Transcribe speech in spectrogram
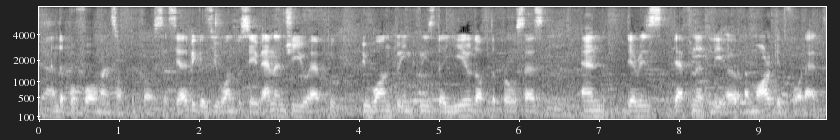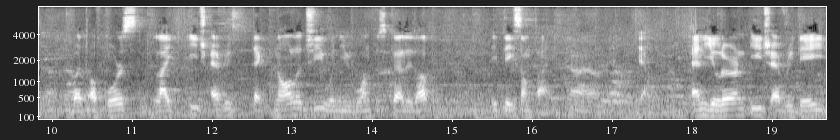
yeah. and the performance of the process. Yeah, because you want to save energy, you have to you want to increase the yield of the process. Mm and there is definitely a, a market for that. But of course, like each every technology, when you want to scale it up, it takes some time. Yeah, yeah. yeah. And you learn each every day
